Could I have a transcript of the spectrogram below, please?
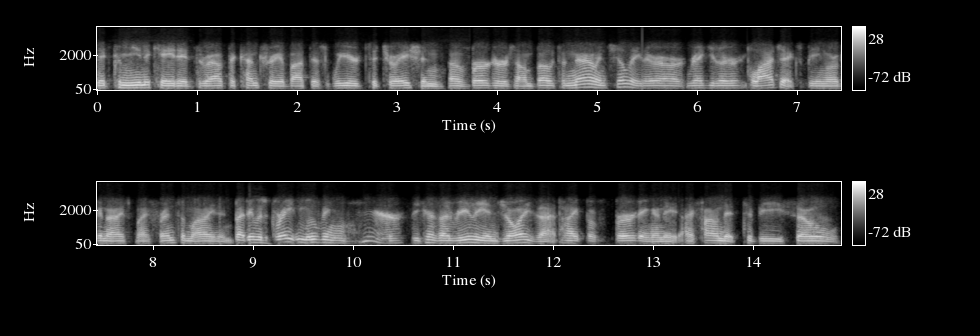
that communicated throughout the country about this weird situation of birders on boats. And now in Chile, there are regular pelagics being organized by friends of mine. And, but it was great moving here because I really enjoy that type of birding. And it, I found it to be so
